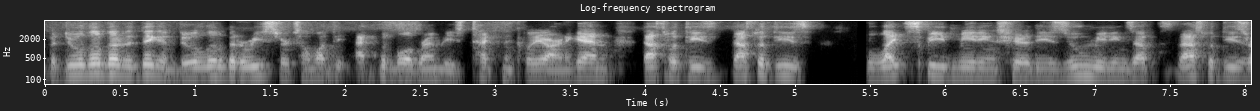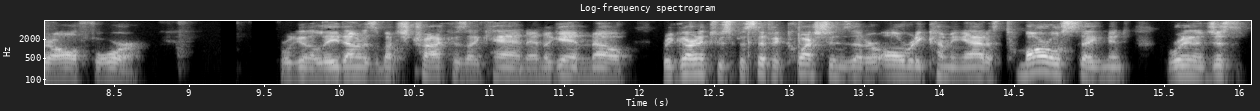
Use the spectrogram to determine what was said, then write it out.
but do a little bit of digging, do a little bit of research on what the equitable remedies technically are. And again, that's what these that's what these light speed meetings here, these Zoom meetings, that's that's what these are all for. We're going to lay down as much track as I can. And again, now regarding to specific questions that are already coming at us, tomorrow's segment, we're going to just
